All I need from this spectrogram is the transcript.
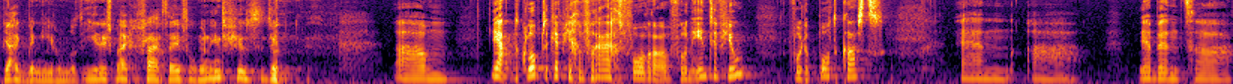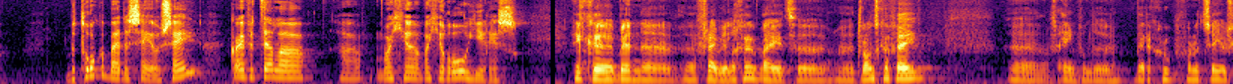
ja, ik ben hier omdat Iris mij gevraagd heeft om een interview te doen. Um, ja, dat klopt. Ik heb je gevraagd voor, uh, voor een interview, voor de podcast. En uh, jij bent uh, betrokken bij de COC. Kan je vertellen wat, je, wat je rol hier is? Ik ben vrijwilliger bij het Transcafé. dat is een van de werkgroepen van het COC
